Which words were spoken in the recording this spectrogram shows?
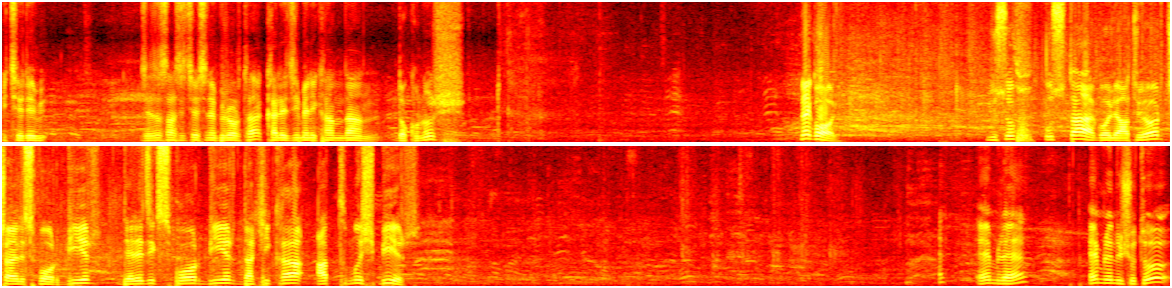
İçeri ceza sahası içerisine bir orta. Kaleci Melikan'dan dokunuş. Ve gol. Yusuf Usta golü atıyor. Çaylı Spor 1, Derecik Spor 1, dakika 61. Emre, Emre'nin şutu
